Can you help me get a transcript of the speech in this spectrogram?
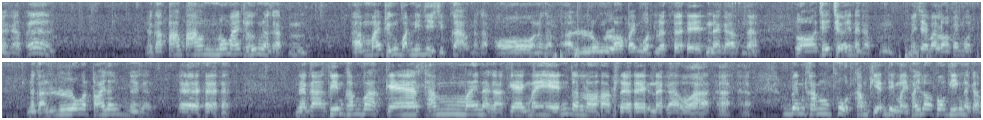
นะครับ เออนะครับเปล่าเปล่าโน้หมายถึงนะครับ อืมอ่าหมายถึงวันนี้ยี่สิบเก้านะครับโอ้นะครับอ่าลุงรอไปหมดเลยนะครับนะ รอเฉยๆนะครับไม่ใช่ว่ารอไปหมดนะครับลงก็ต่อยเลยนะครับเออนะครับพิมพ์คำว่าแกทำไมนะครับแกงไม่เห็นตลอดเลยนะครับว่าเป็นคำพูดคำเขียนที่ไม่ไพเราะพราะพริงนะครับ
